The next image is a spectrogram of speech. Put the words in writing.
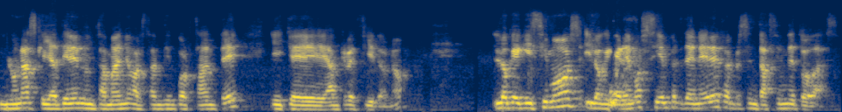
y unas que ya tienen un tamaño bastante importante y que han crecido, ¿no? Lo que quisimos y lo que queremos siempre tener es representación de todas,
